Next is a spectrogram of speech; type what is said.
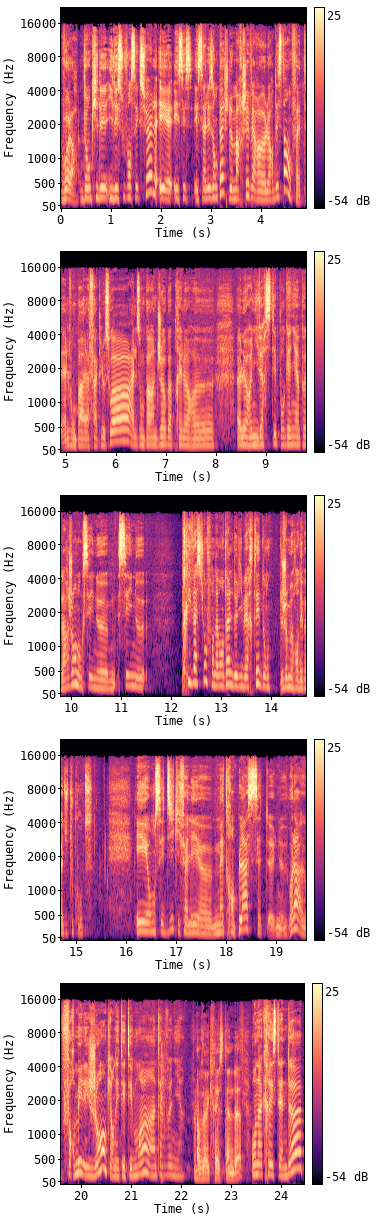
Voilà, donc il est, il est souvent sexuel et, et, c'est- et ça les empêche de marcher vers euh, leur destin en fait. Elles vont pas à la fac le soir, elles n'ont pas un job après leur, euh, leur université pour gagner un peu d'argent, donc c'est une, c'est une privation fondamentale de liberté dont je me rendais pas du tout compte. Et on s'est dit qu'il fallait euh, mettre en place, cette, une, voilà, former les gens qui en étaient témoins à intervenir. Alors vous avez créé Stand Up. On a créé Stand Up,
